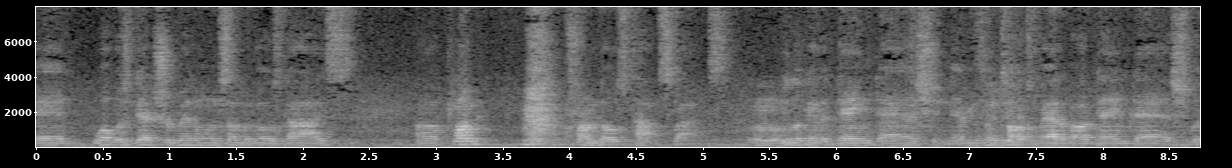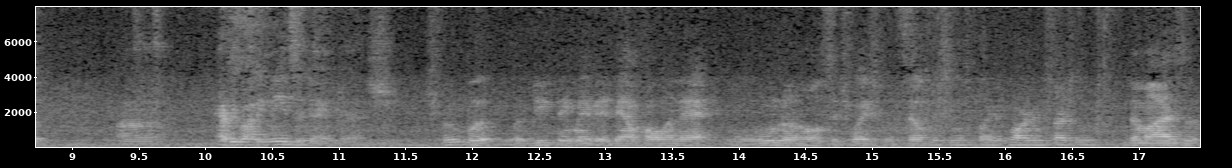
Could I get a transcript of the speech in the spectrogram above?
and what was detrimental in some of those guys uh, plummet from those top spots. Mm. You look at a Dame Dash, and everyone So talks bad about Dame Dash, but uh, everybody needs a Dame Dash. True, but what do you think maybe the downfall in that? I mean, we know the whole situation with selfishness playing a part in certain demise of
